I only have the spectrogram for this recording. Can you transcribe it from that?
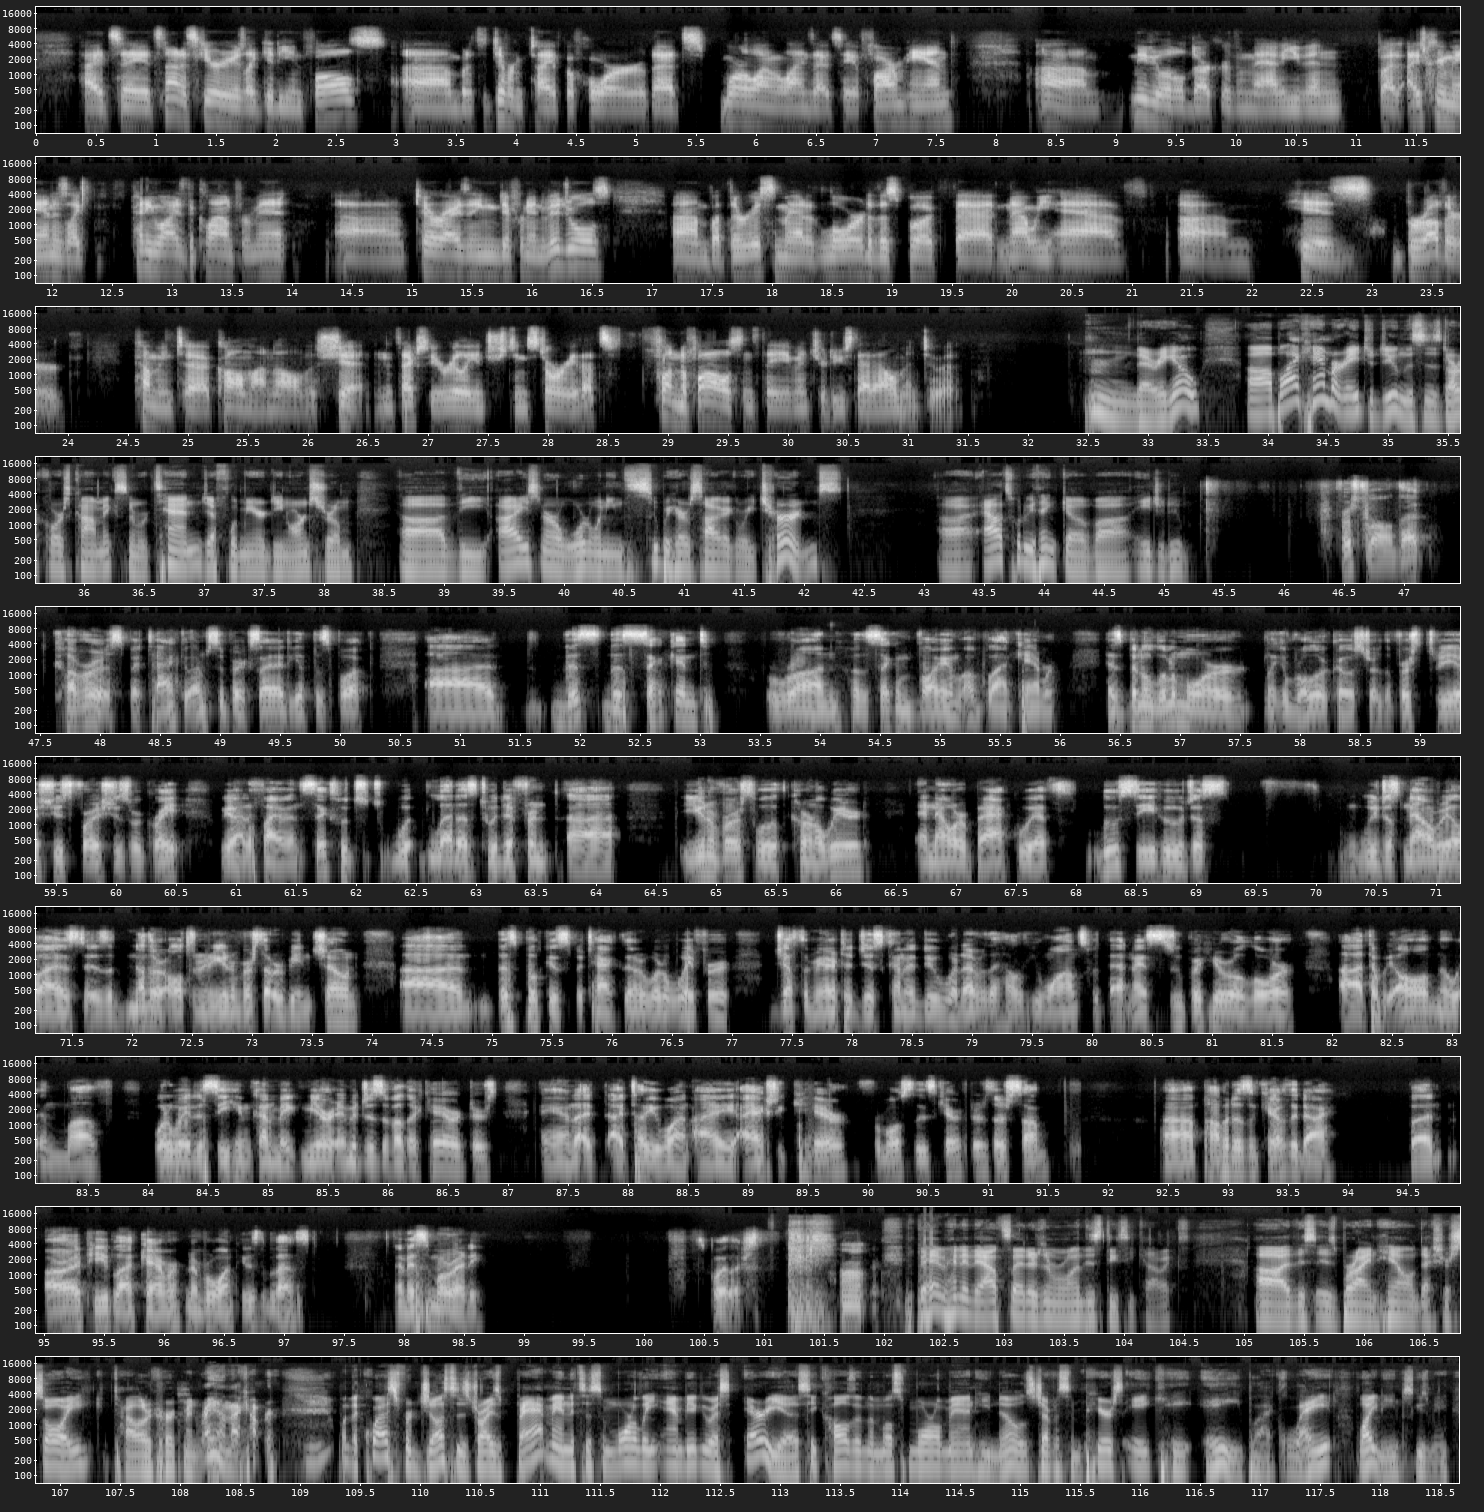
I'd say it's not as scary as like Gideon Falls, um, but it's a different type of horror that's more along the lines I would say of Farmhand, um, maybe a little darker than that even. But Ice Cream Man is like Pennywise the Clown from it, uh, terrorizing different individuals. Um, but there is some added lore to this book that now we have um, his brother coming to call him on all this shit. And it's actually a really interesting story that's fun to follow since they've introduced that element to it. there we go. Uh, Black Hammer, Age of Doom. This is Dark Horse Comics, number 10. Jeff Lemire, Dean Ornstrom. Uh, the Eisner Award winning superhero saga returns. Uh, Alex, what do we think of uh, Age of Doom? First of all, that cover is spectacular. I'm super excited to get this book. Uh, this the second run or the second volume of Black Hammer has been a little more like a roller coaster. The first three issues, four issues were great. We got to five and six, which w- led us to a different uh, universe with Colonel Weird, and now we're back with Lucy, who just we just now realized is another alternate universe that we're being shown. Uh, this book is spectacular. What a way for Jeff Lemire to just kind of do whatever the hell he wants with that nice superhero lore uh, that we all know and love. What a way to see him kind of make mirror images of other characters. And I, I tell you what, I, I actually care for most of these characters. There's some. Uh, Papa doesn't care if they die. But R.I.P. Black Hammer, number one. He was the best. I miss him already. Spoilers. Batman and the Outsiders, number one. This is DC Comics. Uh, this is Bryan Hill and Dexter Soy, Tyler Kirkham, right on that cover. When the quest for justice drives Batman into some morally ambiguous areas, he calls in the most moral man he knows, Jefferson Pierce, aka Black Light, Lightning, excuse me,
